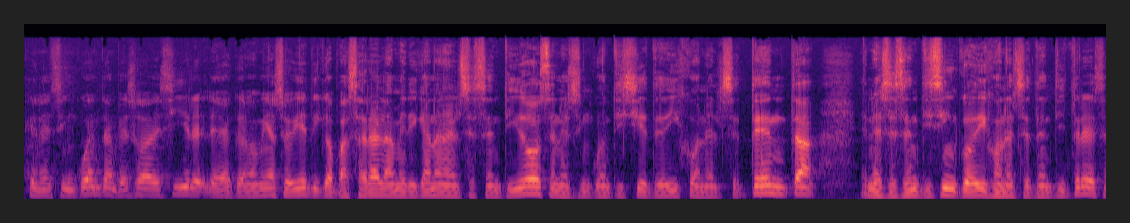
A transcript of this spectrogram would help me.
que en el 50 empezó a decir la economía soviética pasará a la americana en el 62, en el 57 dijo en el 70, en el 65 dijo en el 73,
